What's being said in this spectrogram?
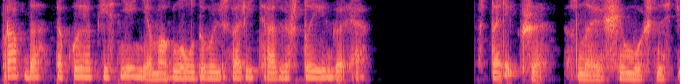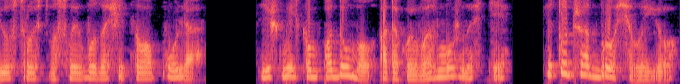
Правда, такое объяснение могло удовлетворить разве что Игоря. Старик же, знающий мощность и устройство своего защитного поля, лишь мельком подумал о такой возможности и тут же отбросил ее,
